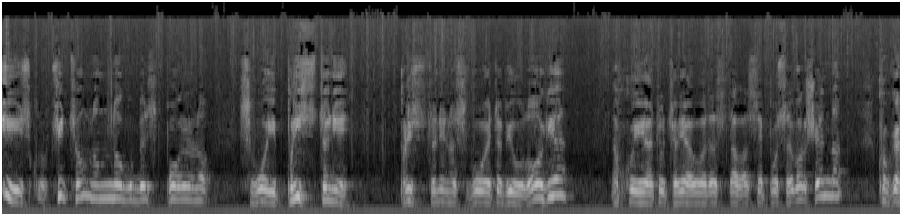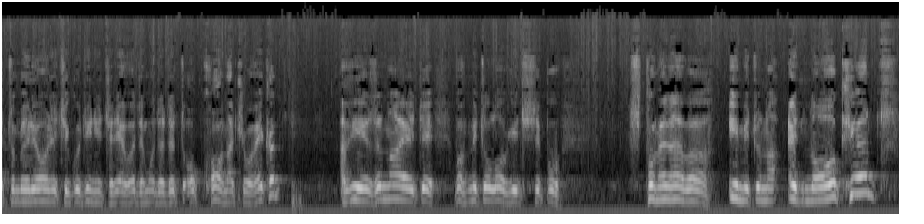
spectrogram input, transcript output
и изключително много безспорно свои пристани, пристани на своята биология, на която трябва да става се по-съвършенна, когато милионите години трябва да му дадат око на човекът, а вие знаете в митологиите се по споменава името на едноокият,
